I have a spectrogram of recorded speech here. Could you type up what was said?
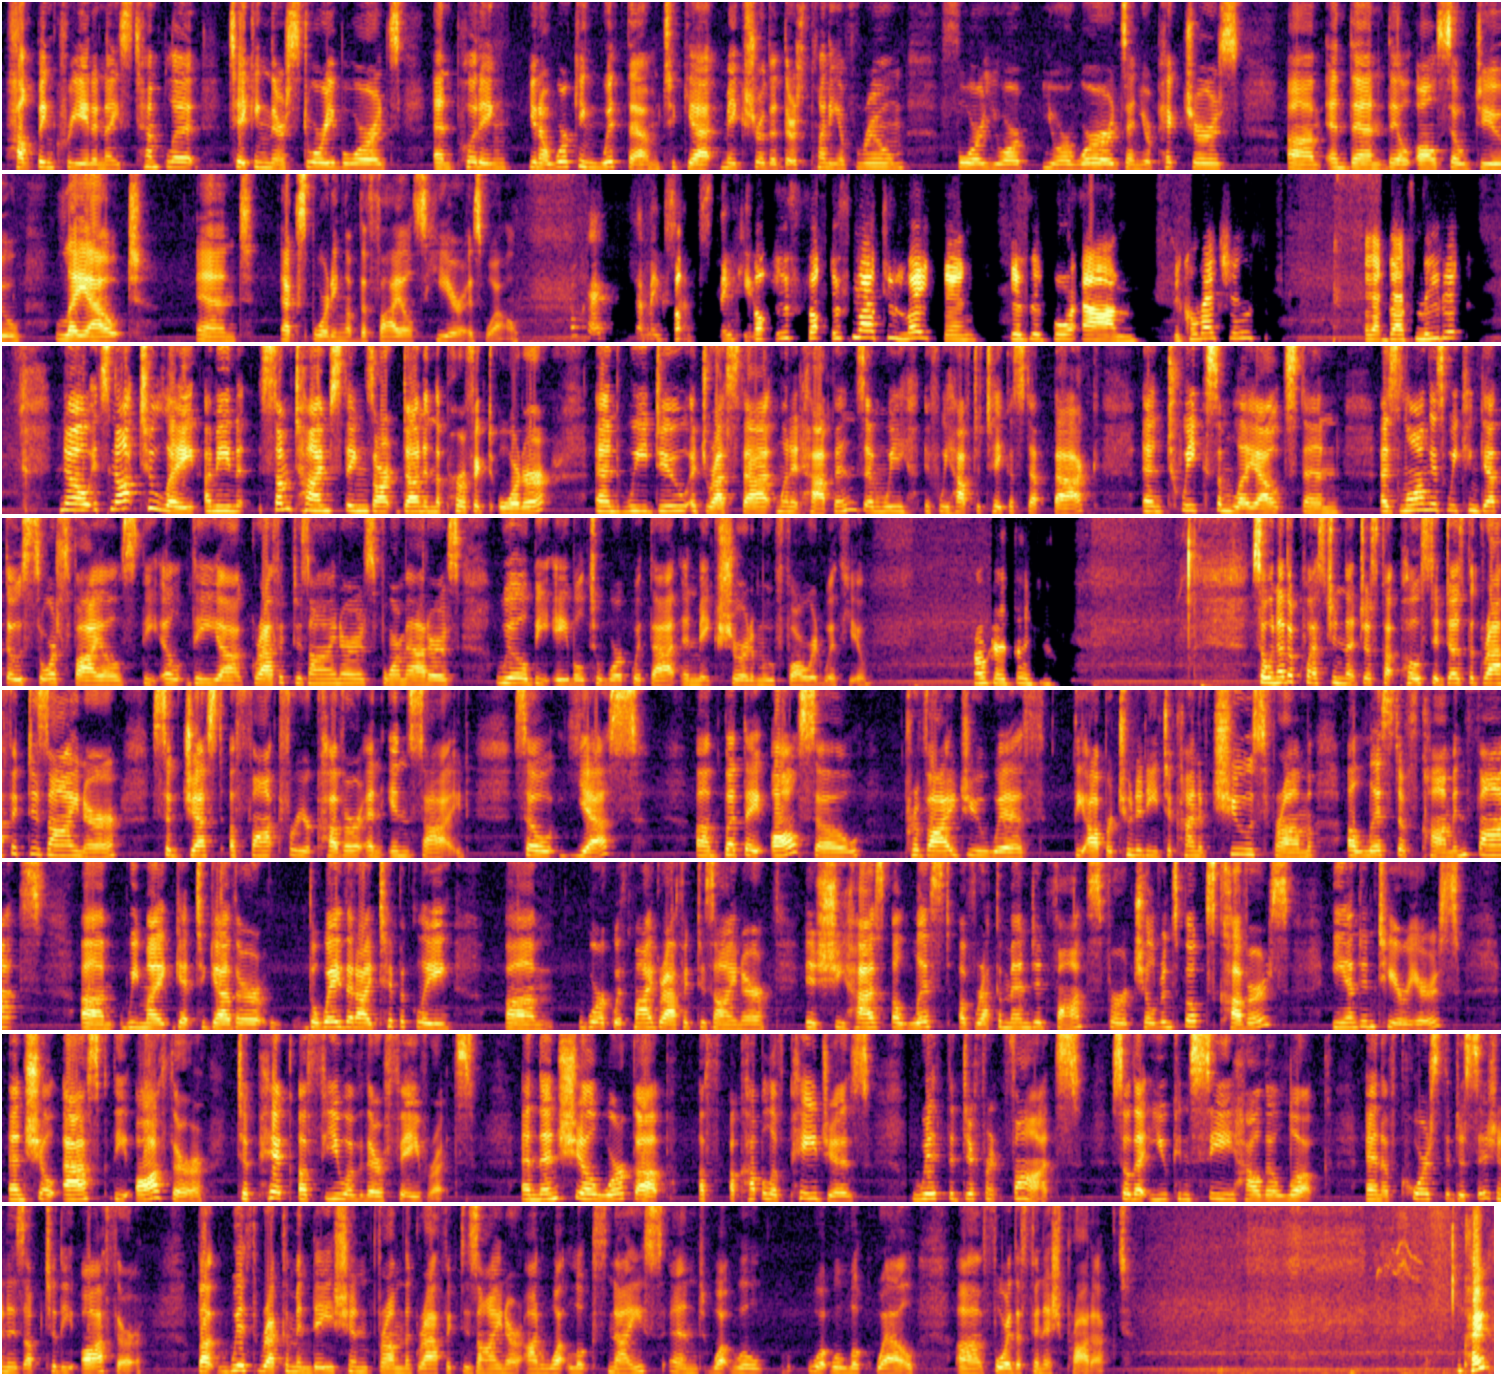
helping create a nice template, taking their storyboards and putting, you know, working with them to get make sure that there's plenty of room for your your words and your pictures. Um, and then they'll also do layout and exporting of the files here as well. Okay, that makes sense. Thank you. So it's so it's not too late then. Is it for um the corrections that that's needed? No, it's not too late. I mean, sometimes things aren't done in the perfect order, and we do address that when it happens. And we, if we have to take a step back and tweak some layouts, then as long as we can get those source files, the the uh, graphic designers, formatters will be able to work with that and make sure to move forward with you. Okay, thank you. So another question that just got posted, does the graphic designer suggest a font for your cover and inside? So yes, um, but they also provide you with the opportunity to kind of choose from a list of common fonts. Um, we might get together. The way that I typically um, work with my graphic designer is she has a list of recommended fonts for children's books, covers, and interiors, and she'll ask the author to pick a few of their favorites. And then she'll work up a, a couple of pages with the different fonts so that you can see how they'll look. And of course, the decision is up to the author, but with recommendation from the graphic designer on what looks nice and what will what will look well uh, for the finished product. Okay.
